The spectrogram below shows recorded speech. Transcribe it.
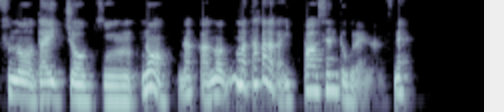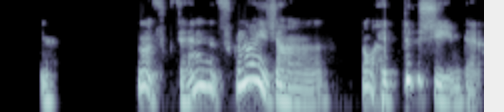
その大腸菌の中の、まあ、たかだか1%ぐらいなんですね。ね。うん、全然少ないじゃん。なんか減ってるし、みたいな。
